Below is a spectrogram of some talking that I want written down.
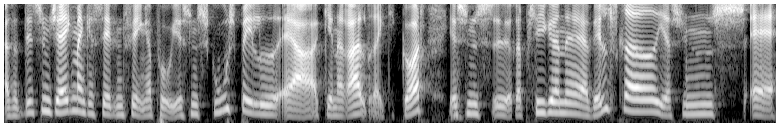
Altså, det synes jeg ikke, man kan sætte en finger på. Jeg synes, skuespillet er generelt rigtig godt. Jeg synes, øh, replikkerne er velskrevet. Jeg synes, at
